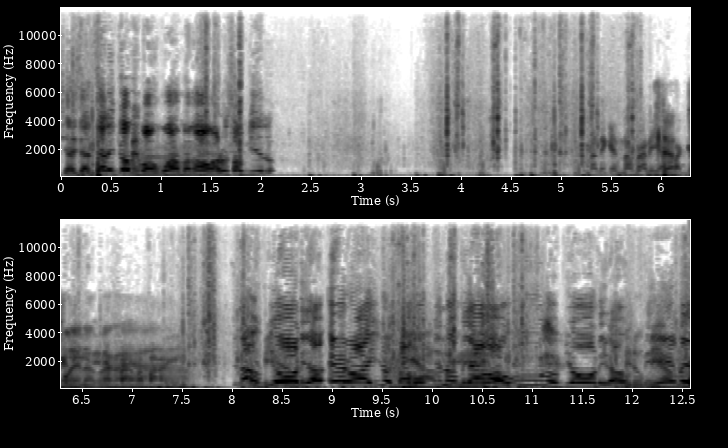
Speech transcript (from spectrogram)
ဆရာဆရာဆရာလေးပြောပြပါဦးကွာမကောင်းငါတို့စောက်ပြေလို့မနေ့ကနောက်ကနေတက်ပွင့်လာပါကတော့ပြောနေတာအေရာကြီးလို့တောင်းပြလို့မရပါဘူးလို့ပြောနေတာကိုနေမေ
